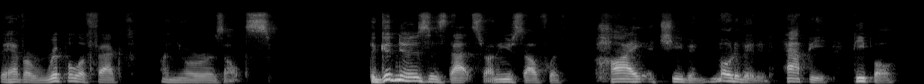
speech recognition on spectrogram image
they have a ripple effect on your results. The good news is that surrounding yourself with high achieving, motivated, happy people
